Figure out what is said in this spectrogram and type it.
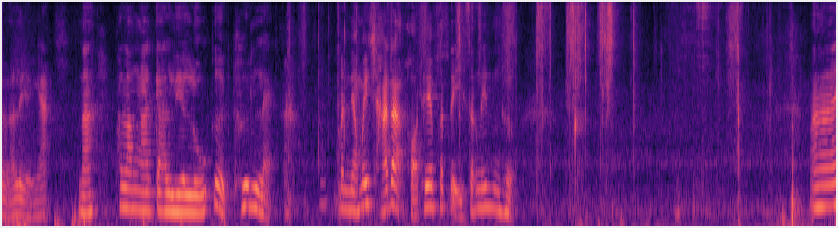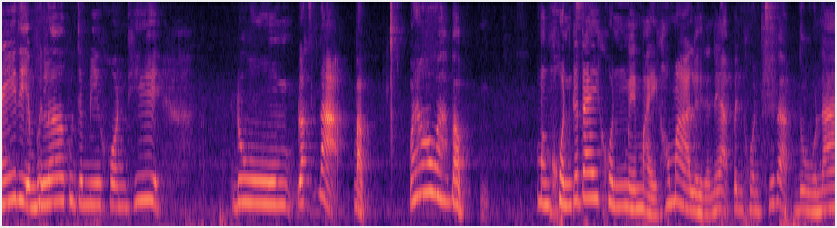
ออะไรอย่างเงี้ยนะพลังงานการเรียนรู้เกิดขึ้นแหละ มันยังไม่ชัดอะขอเทพคติสักนิดนึงเถอะ ไอ้ดีเอ็มเพลเลอร์คุณจะมีคนที่ดูลักษณะแบบว้าวอะแบบบางคนก็ได้คนใหม่ ๆ เข้ามาเลยนะเนี่ย เป็นคนที่แบบดูหน้า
